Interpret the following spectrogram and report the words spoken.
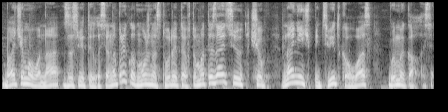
бачимо, вона засвітилася. Наприклад, можна створити автоматизацію, щоб на ніч підсвітка у вас вимикалася.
